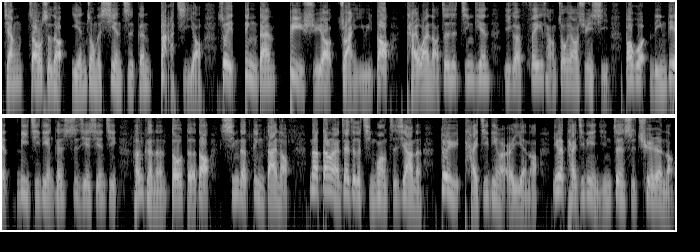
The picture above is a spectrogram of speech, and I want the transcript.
将遭受到严重的限制跟打击哦，所以订单必须要转移到台湾哦，这是今天一个非常重要讯息，包括零电、力基电跟世界先进很可能都得到新的订单哦。那当然，在这个情况之下呢，对于台积电而言呢，因为台积电已经正式确认了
